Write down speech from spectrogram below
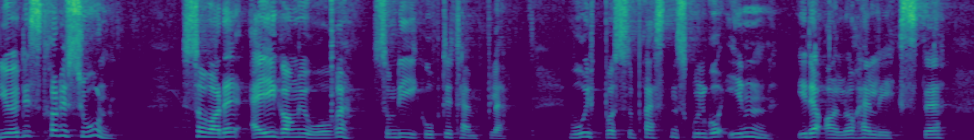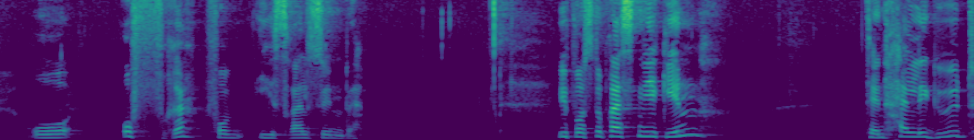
jødisk tradisjon så var det én gang i året som de gikk opp til tempelet, hvor ypperstepresten skulle gå inn i det aller helligste og ofre for Israels synder. Ypperstepresten gikk inn til en hellig Gud,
